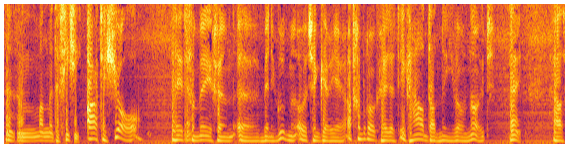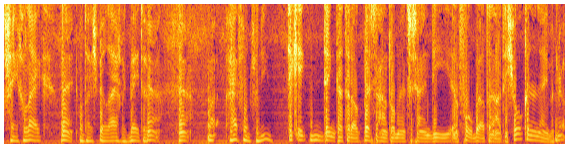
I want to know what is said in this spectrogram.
Ja, een man met een visie. Artie Shaw heeft vanwege eh, Benny Goodman ooit zijn carrière afgebroken. Hij zegt, ik haal dat niveau nooit. Nee, Hij had geen gelijk, nee. want hij speelde eigenlijk beter. Ja, ja. Maar hij vond van niet. Ik, ik denk dat er ook best een aantal mensen zijn die een voorbeeld aan Artie Shaw kunnen nemen. Ja.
